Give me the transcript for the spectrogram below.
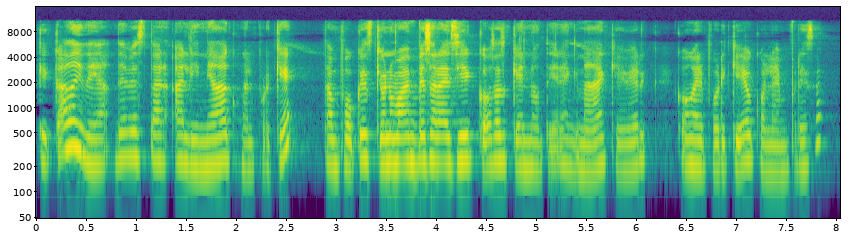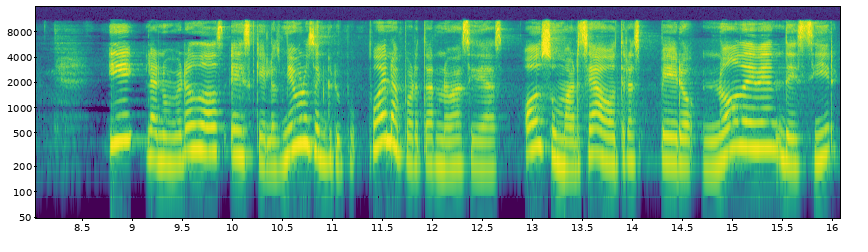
Que cada idea debe estar alineada con el porqué Tampoco es que uno va a empezar a decir cosas que no tienen nada que ver con el porqué o con la empresa. Y la número dos es que los miembros del grupo pueden aportar nuevas ideas o sumarse a otras, pero no deben decir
